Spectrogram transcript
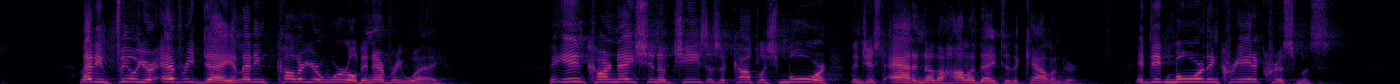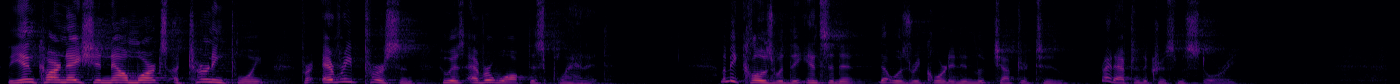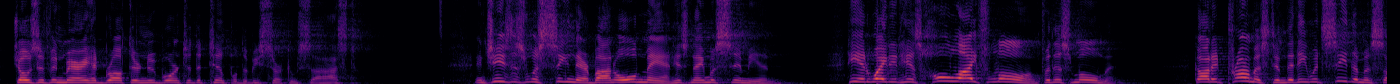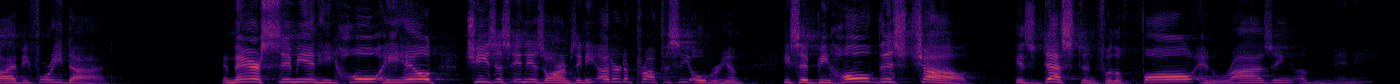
Let Him fill your every day and let Him color your world in every way. The incarnation of Jesus accomplished more than just add another holiday to the calendar. It did more than create a Christmas. The incarnation now marks a turning point for every person who has ever walked this planet. Let me close with the incident that was recorded in Luke chapter 2, right after the Christmas story. Joseph and Mary had brought their newborn to the temple to be circumcised. And Jesus was seen there by an old man. His name was Simeon. He had waited his whole life long for this moment. God had promised him that he would see the Messiah before he died. And there, Simeon, he, hold, he held Jesus in his arms and he uttered a prophecy over him. He said, Behold, this child is destined for the fall and rising of many.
